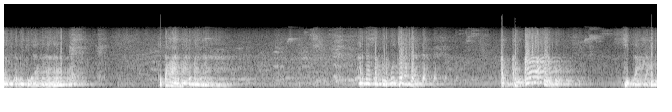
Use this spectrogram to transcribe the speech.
yang demikian kita lari ke mana? Hanya satu mujahadah Ad-du'a'u silahul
